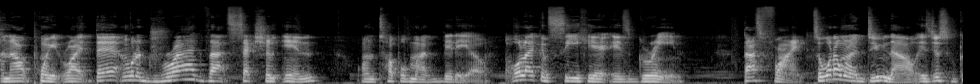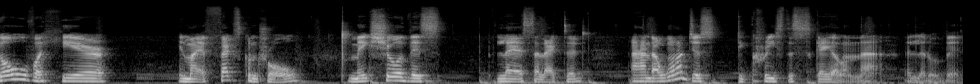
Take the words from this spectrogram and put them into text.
an out point right there. I'm to drag that section in on top of my video. All I can see here is green. That's fine. So what I want to do now is just go over here in my effects control, make sure this layer selected, and I want to just decrease the scale on that a little bit.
